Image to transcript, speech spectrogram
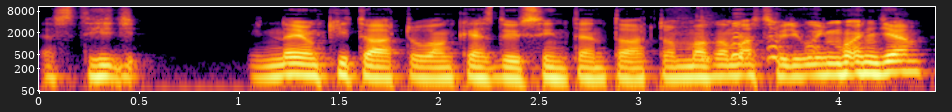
ezt így, így nagyon kitartóan kezdő szinten tartom magamat, hogy úgy mondjam.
